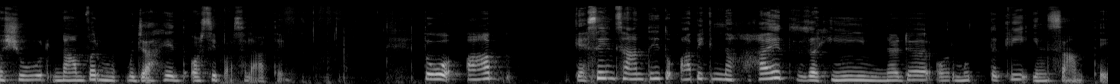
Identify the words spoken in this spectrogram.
मशहूर नामवर मुजाहिद और सिपा सलार थे। तो आप कैसे इंसान थे? तो आप एक नहायत जहीन, नडर और मुत्तकी इंसान थे।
